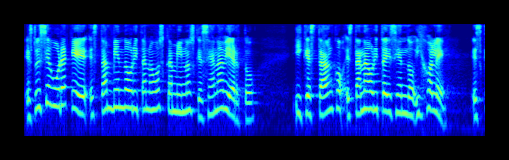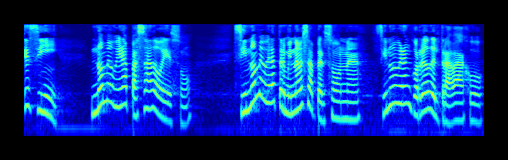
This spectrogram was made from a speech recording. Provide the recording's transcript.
Estoy segura que están viendo ahorita nuevos caminos que se han abierto y que están, están ahorita diciendo, híjole, es que si no me hubiera pasado eso, si no me hubiera terminado esa persona, si no me hubieran corrido del trabajo,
